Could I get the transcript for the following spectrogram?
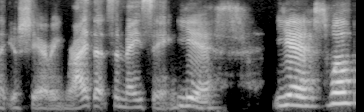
that you're sharing, right? That's amazing. Yes. Yes. Well,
